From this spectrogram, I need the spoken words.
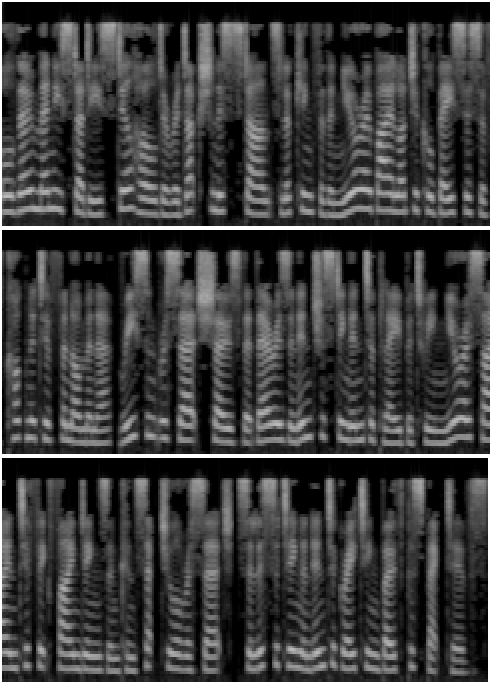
Although many studies still hold a reductionist stance looking for the neurobiological basis of cognitive phenomena, recent research shows that there is an interesting interplay between neuroscientific findings and conceptual research, soliciting and integrating both perspectives.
